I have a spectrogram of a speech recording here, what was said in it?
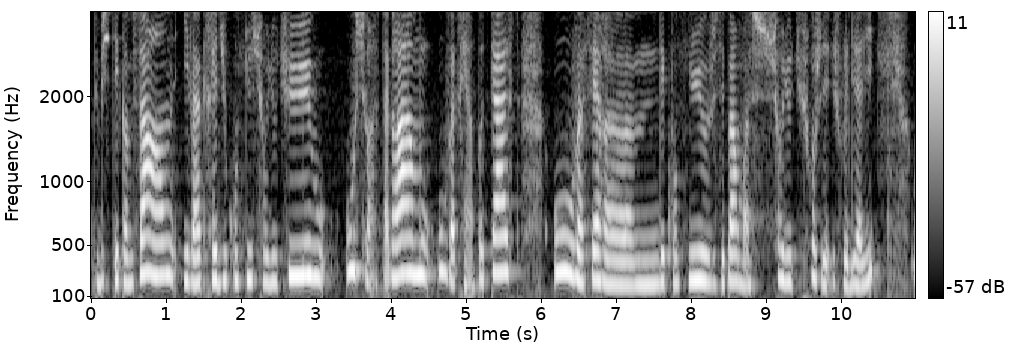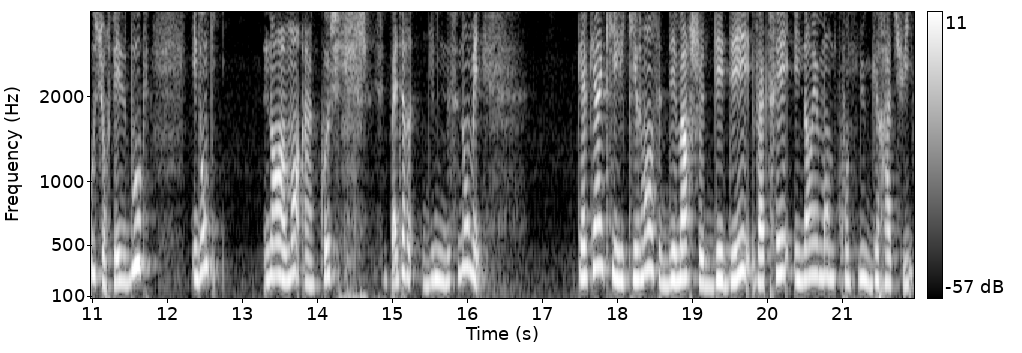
publicité comme ça, hein. il va créer du contenu sur YouTube ou sur Instagram, ou, va créer un podcast, ou va faire euh, des contenus, je sais pas moi, sur YouTube, je crois que je, vous l'ai déjà dit, ou sur Facebook. Et donc, normalement, un coach, je vais pas dire digne de ce nom, mais quelqu'un qui, qui est vraiment dans cette démarche d'aider va créer énormément de contenu gratuit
